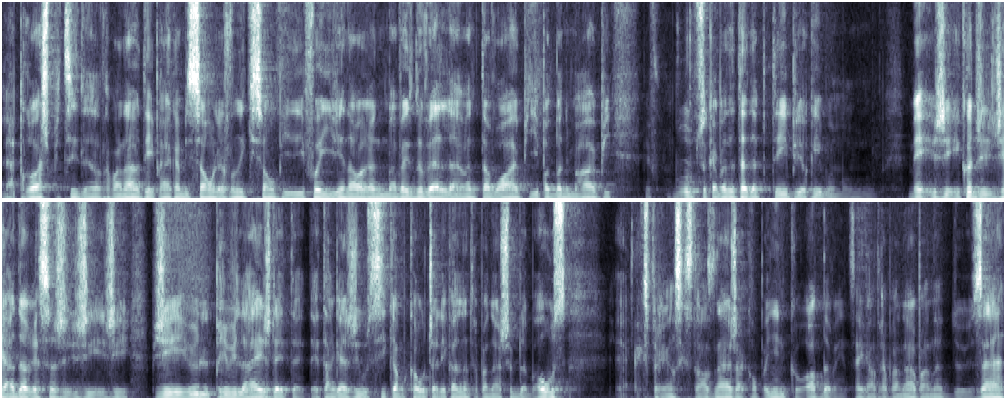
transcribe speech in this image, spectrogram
l'approche. puis tu sais, les entrepreneurs, tu les prends comme ils sont, la journée qu'ils sont. Puis des fois, ils viennent avoir une mauvaise nouvelle avant de te voir, puis il n'est pas de bonne humeur. Puis tu es capable de t'adapter. Puis OK, mais écoute, j'ai adoré ça. J'ai eu le privilège d'être engagé aussi comme coach à l'école d'entrepreneurship de Beauce. Euh, expérience extraordinaire. J'ai accompagné une cohorte de 25 entrepreneurs pendant deux ans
